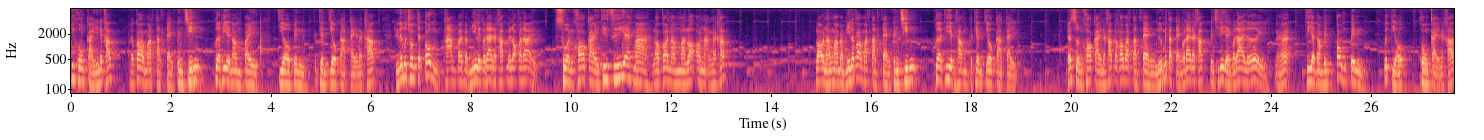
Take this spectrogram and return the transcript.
ที่โครงไก่นี้นะครับ แล้วก็มาตัดแต่งเป็นชิ้น เพื่อที่จะนำไปเจียวเป็นกระเทียมเจียวกากไก่นะครับ หรือท่านผู้ชมจะต้มทานไปแบบนี้เลยก็ได้นะครับ ไม่เลาะก็ได้ ส่วนคอไก่ที่ซื้อแยกมา เราก็นำมาเลาะเอาหนังนะครับเราเอาหนังมาแบบนี้แล้วก็มาตัดแต่งเป็นชิ้น เพื่อที่จะไปทำกระเทียมเจียวกากไก่ แล้วส่วนคอไก่นะครับเราก็มาตัดแต่งหรือไม่ตัดแต่งก็ได้นะครับ เป็นชิ้นใหญ่ก็ได้เลยนะฮะที่จะนำไปต้มเป็นก๋วยเตี๋ยวโครงไก่นะครับ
